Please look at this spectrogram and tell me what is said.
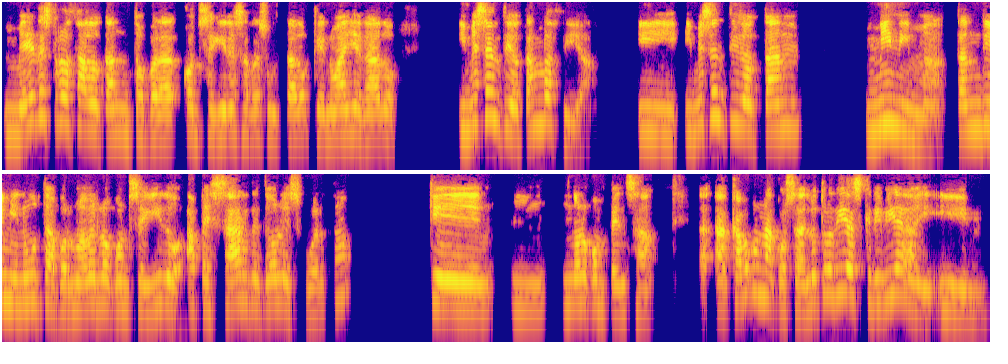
me he destrozado tanto para conseguir ese resultado que no ha llegado y me he sentido tan vacía y, me he sentido tan mínima, tan diminuta por no haberlo conseguido a pesar de todo el esfuerzo que mm, no lo compensa. Acabo con una cosa. El otro día escribía y,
